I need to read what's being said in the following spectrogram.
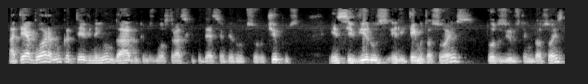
Até agora nunca teve nenhum dado que nos mostrasse que pudesse haver outros sorotipos. Esse vírus, ele tem mutações, todos os vírus têm mutações,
